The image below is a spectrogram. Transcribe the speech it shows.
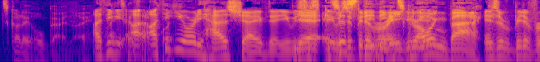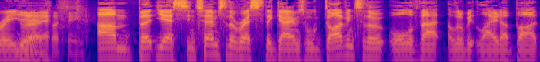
it's got to all go though. I think I, I think he already has shaved it. It was yeah, just, it's it was just a bit thinning, of it's regr- growing back. It was a bit of regrowth. I think. Um, but yes, in terms of the rest of the games, we'll dive into the, all of that a little bit later. But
